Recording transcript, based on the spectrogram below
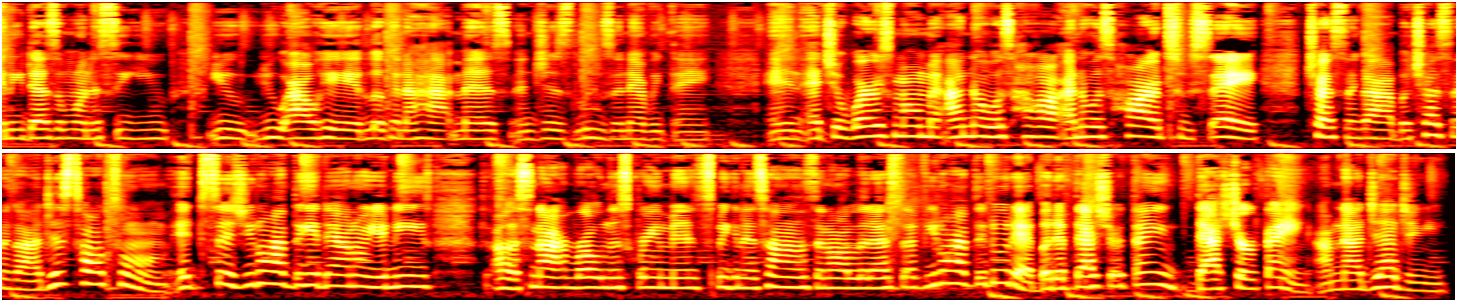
and he doesn't want to see you you you out here looking a hot mess and just losing everything. And at your worst moment, I know it's hard. I know it's hard to say trusting God, but trusting God, just talk to Him. It says you don't have to get down on your knees, uh, snotting, rolling, screaming, speaking in tongues, and all of that stuff. You don't have to do that. But if that's your thing, that's your thing. I'm not judging you,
